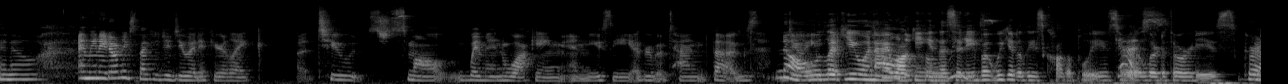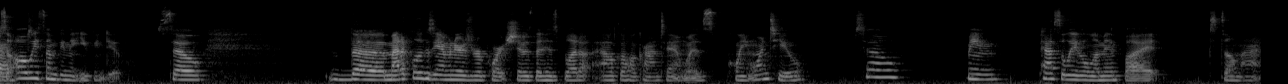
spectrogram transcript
I know. I mean, I don't expect you to do it if you're like uh, two small women walking and you see a group of 10 thugs. No, doing- like you and I call the walking in the city, but we could at least call the police Yes. or alert authorities. Correct. There's always something that you can do. So, the medical examiner's report shows that his blood alcohol content was 0.12. So, I mean, past the legal limit, but still not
